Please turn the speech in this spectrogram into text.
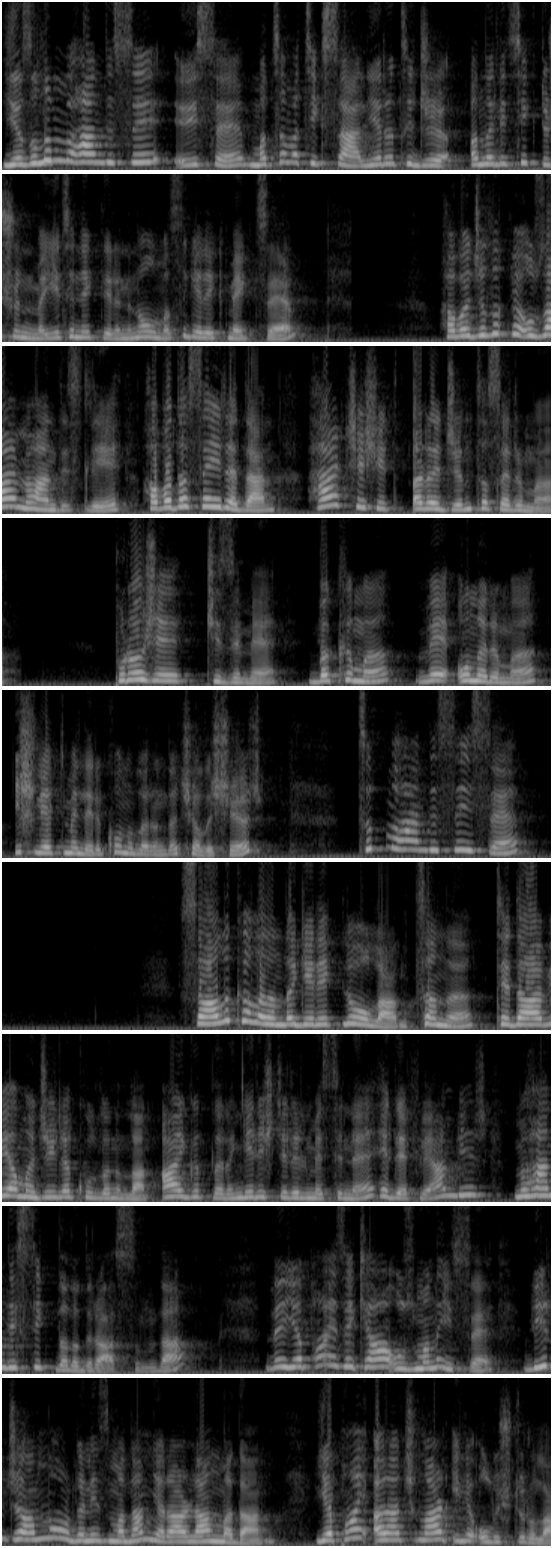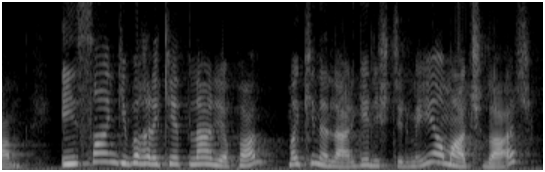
Yazılım mühendisi ise matematiksel, yaratıcı, analitik düşünme yeteneklerinin olması gerekmekte. Havacılık ve uzay mühendisliği, havada seyreden her çeşit aracın tasarımı, proje çizimi, bakımı ve onarımı, işletmeleri konularında çalışır. Tıp mühendisi ise sağlık alanında gerekli olan tanı, tedavi amacıyla kullanılan aygıtların geliştirilmesini hedefleyen bir mühendislik dalıdır aslında. Ve yapay zeka uzmanı ise bir canlı organizmadan yararlanmadan, yapay araçlar ile oluşturulan, insan gibi hareketler yapan makineler geliştirmeyi amaçlar.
